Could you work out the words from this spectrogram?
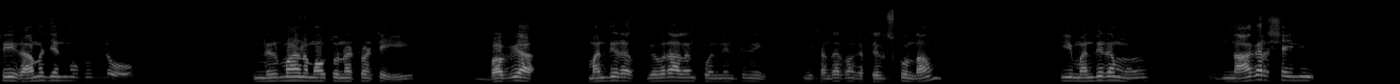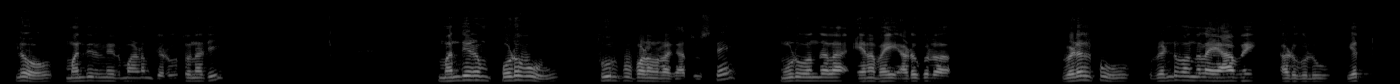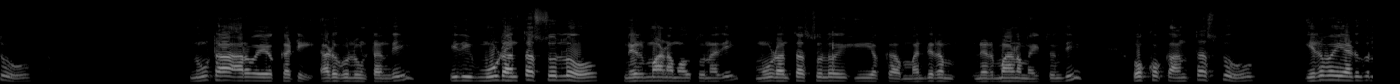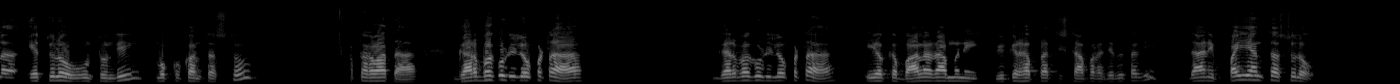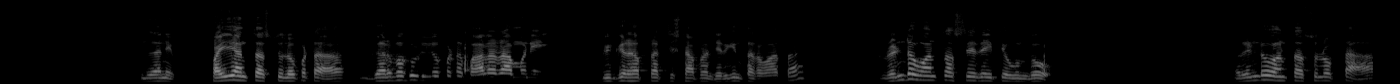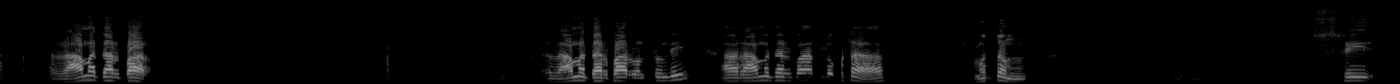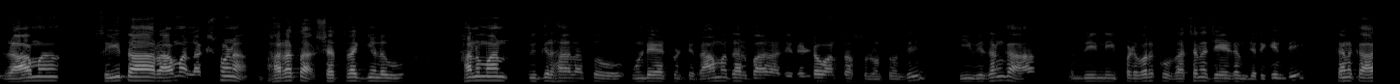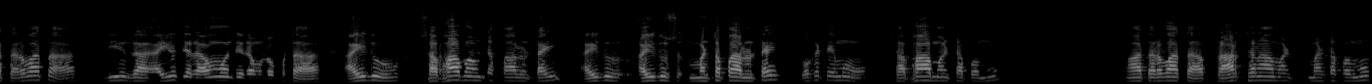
శ్రీ రామ జన్మభూమిలో నిర్మాణం అవుతున్నటువంటి భవ్య మందిర వివరాలను కొన్నింటిని ఈ సందర్భంగా తెలుసుకుందాం. ఈ మందిరము నాగర శైలిలో మందిర నిర్మాణం జరుగుతున్నది. మందిరం పొడవు తూర్పు పడమరగా చూస్తే మూడు వందల ఎనభై అడుగుల వెడల్పు రెండు వందల యాభై అడుగులు ఎత్తు నూట అరవై ఒకటి అడుగులు ఉంటుంది ఇది మూడు అంతస్తుల్లో నిర్మాణం అవుతున్నది మూడు అంతస్తులో ఈ యొక్క మందిరం నిర్మాణం అవుతుంది ఒక్కొక్క అంతస్తు ఇరవై అడుగుల ఎత్తులో ఉంటుంది ఒక్కొక్క అంతస్తు. తర్వాత గర్భగుడి లోపట గర్భగుడి లోపట ఈ యొక్క బాలరాముని విగ్రహ ప్రతిష్టాపన జరుగుతుంది. దాని పై అంతస్తులో దాని పై అంతస్తు లోపట గర్భగుడి లోపట బాలరాముని విగ్రహ ప్రతిష్టాపన జరిగిన తర్వాత రెండవ అంతస్తు ఏదైతే ఉందో రెండవ అంతస్తు లోపట రామ దర్బార్ రామ దర్బార్ ఉంటుంది. ఆ రామ దర్బార్ లోపట మొత్తం శ్రీ రామ సీతారామ లక్ష్మణ భరత శత్రుఘ్నులు హనుమాన్ విగ్రహాలతో ఉండేటువంటి రామదర్బార్ అది రెండవ అంతస్తులు ఉంటుంది ఈ విధంగా దీన్ని ఇప్పటి వరకు రచన చేయడం జరిగింది. కనుక ఆ తర్వాత దీని అయోధ్య రామ మందిరం లోపల ఐదు సభా మంటపాలు ఉంటాయి ఐదు ఐదు మంటపాలు ఉంటాయి ఒకటేమో సభా మంటపము ఆ తర్వాత ప్రార్థనా మంటపము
